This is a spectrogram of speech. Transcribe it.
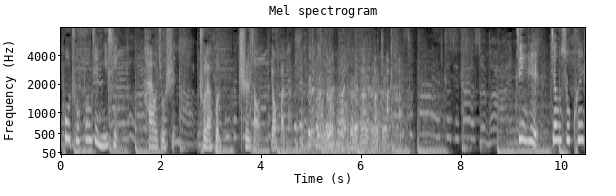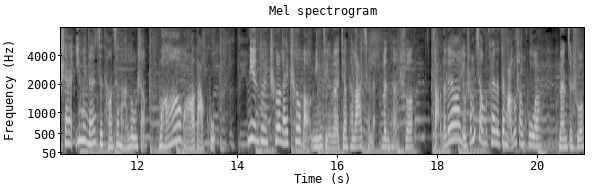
破除封建迷信，还有就是出来混，迟早要还的。近日，江苏昆山一名男子躺在马路上哇哇大哭。面对车来车往，民警呢将他拉起来，问他说：“咋的了呀？有什么想不开的，在马路上哭啊？”男子说：“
